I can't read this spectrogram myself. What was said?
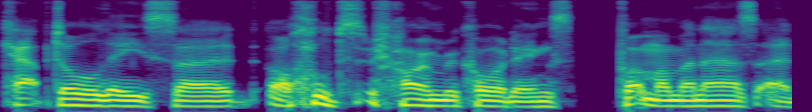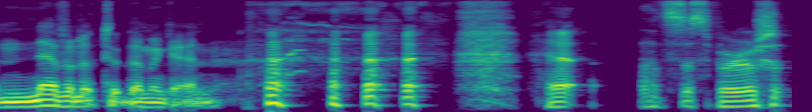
capped all these uh, old home recordings, put them on my NAS, and never looked at them again. yeah, that's the spirit.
